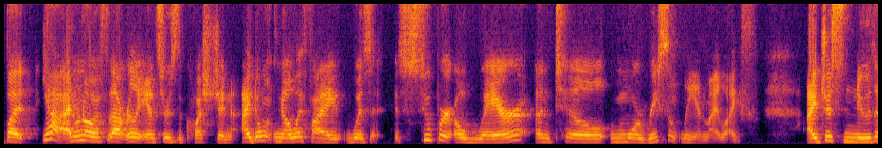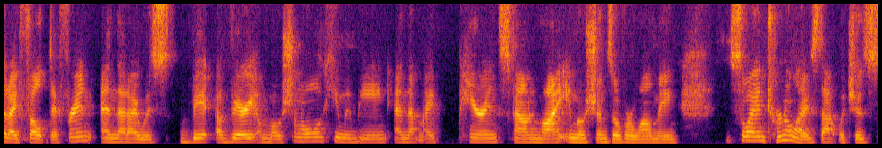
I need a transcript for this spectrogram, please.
but yeah, I don't know if that really answers the question. I don't know if I was super aware until more recently in my life. I just knew that I felt different and that I was a very emotional human being and that my parents found my emotions overwhelming. So I internalized that, which is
